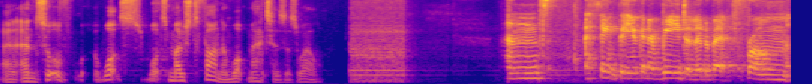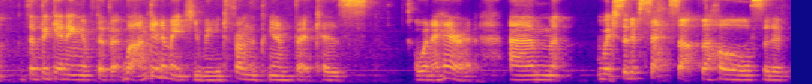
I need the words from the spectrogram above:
and, and sort of what's what's most fun and what matters as well. and I think that you're going to read a little bit from the beginning of the book. Well, I'm going to make you read from the beginning of the book because I want to hear it, um, which sort of sets up the whole sort of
